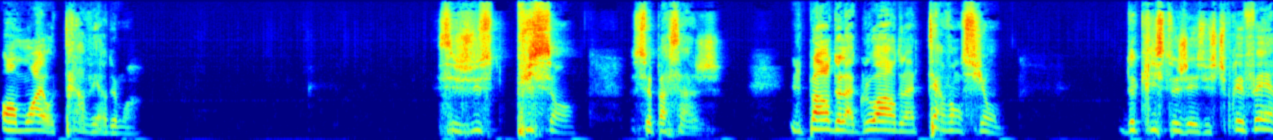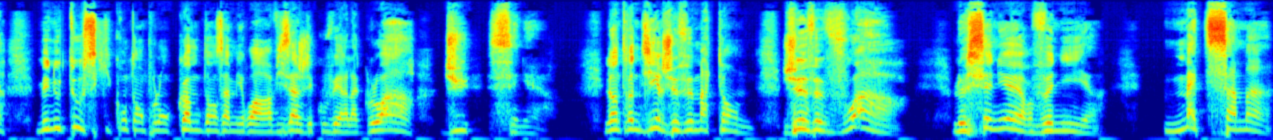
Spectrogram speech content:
en moi et au travers de moi. C'est juste puissant, ce passage. Il parle de la gloire, de l'intervention de Christ Jésus. Tu préfères, mais nous tous qui contemplons comme dans un miroir, un visage découvert, la gloire du Seigneur. Il est en train de dire, je veux m'attendre, je veux voir le Seigneur venir, mettre sa main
